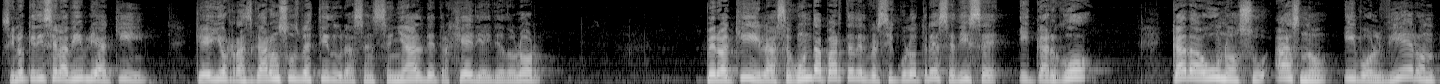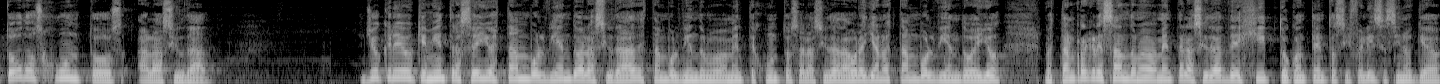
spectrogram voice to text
Sino que dice la Biblia aquí que ellos rasgaron sus vestiduras en señal de tragedia y de dolor. Pero aquí la segunda parte del versículo 13 dice, y cargó cada uno su asno y volvieron todos juntos a la ciudad. Yo creo que mientras ellos están volviendo a la ciudad, están volviendo nuevamente juntos a la ciudad, ahora ya no están volviendo ellos no están regresando nuevamente a la ciudad de Egipto contentos y felices, sino que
